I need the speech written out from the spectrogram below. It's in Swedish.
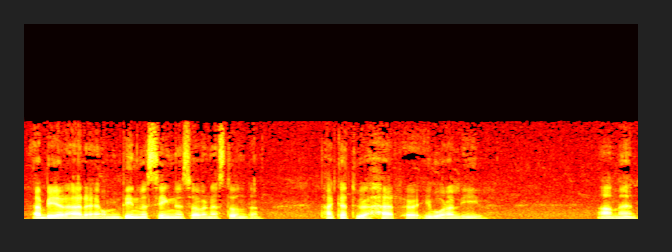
Jag ber Herre om din välsignelse över den här stunden. Tack att du är Herre i våra liv. Amen.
